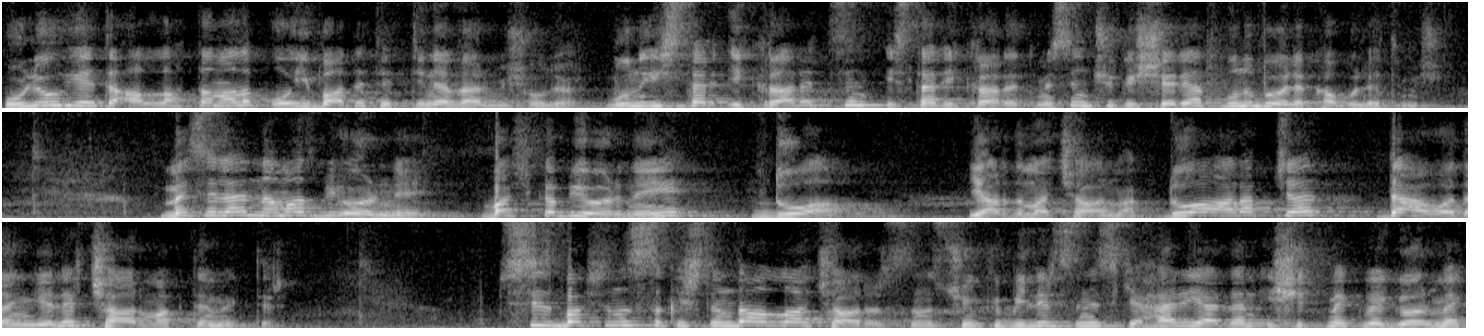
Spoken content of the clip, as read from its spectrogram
Uluhiyeti Allah'tan alıp o ibadet ettiğine vermiş oluyor. Bunu ister ikrar etsin ister ikrar etmesin çünkü şeriat bunu böyle kabul etmiş. Mesela namaz bir örneği. Başka bir örneği dua. Yardıma çağırmak. Dua Arapça davadan gelir çağırmak demektir. Siz başınız sıkıştığında Allah'a çağırırsınız. Çünkü bilirsiniz ki her yerden işitmek ve görmek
